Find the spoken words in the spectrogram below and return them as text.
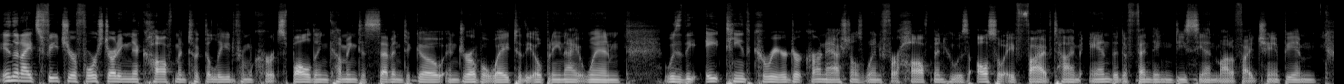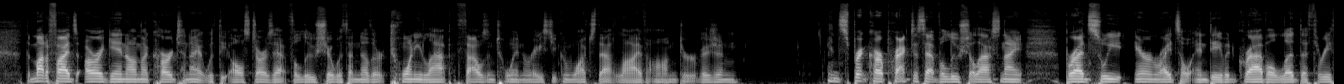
In the night's feature, four starting Nick Hoffman took the lead from Kurt Spalding, coming to seven to go and drove away to the opening night win. It was the 18th career Dirt Car Nationals win for Hoffman, who was also a five time and the defending DCN modified champion. The modifieds are again on the card tonight with the All Stars at Volusia with another 20 lap, 1,000 to win race. You can watch that live on Dirt Vision. In sprint car practice at Volusia last night, Brad Sweet, Aaron Reutzel, and David Gravel led the three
